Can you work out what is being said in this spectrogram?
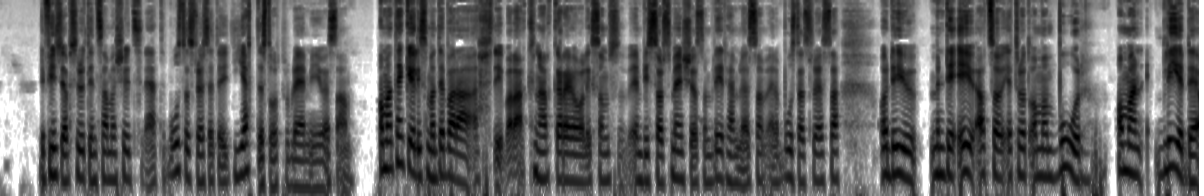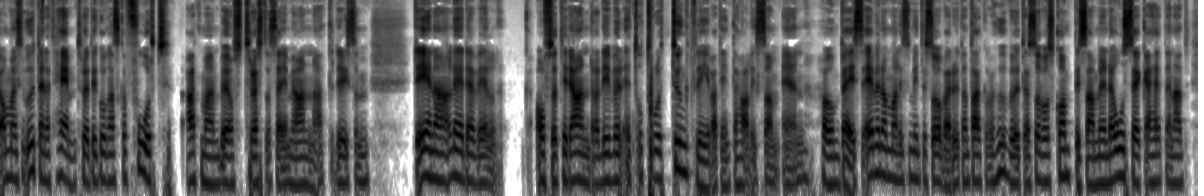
Det finns ju absolut inte samma skyddsnät. Bostadslöshet är ett jättestort problem i USA. Och man tänker ju liksom att det är bara, äh, det är bara knarkare och liksom en viss sorts människor som blir hemlösa eller bostadslösa. Och det är ju, men det är ju alltså, jag tror att om man bor, om man blir det, om man liksom utan ett hem, tror jag att det går ganska fort att man börjar trösta sig med annat. Det, är liksom, det ena leder väl ofta till det andra. Det är väl ett otroligt tungt liv att inte ha liksom en home base. Även om man liksom inte sover utan tak över huvudet, utan sover hos kompisar med den där osäkerheten att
